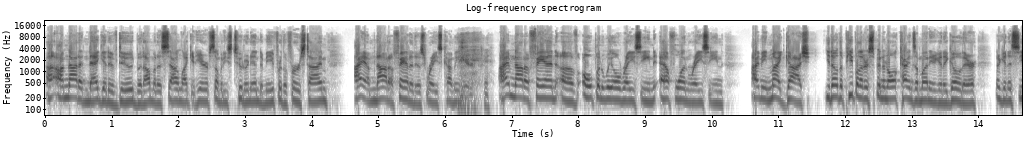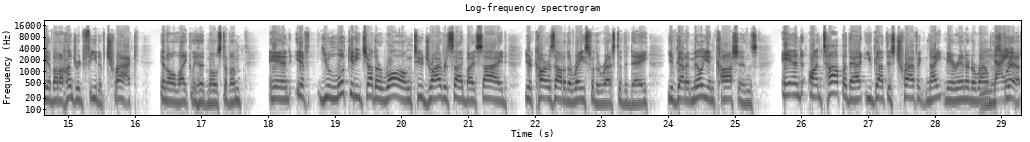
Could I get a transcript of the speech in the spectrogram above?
I'm not a negative dude, but I'm going to sound like it here if somebody's tuning in to me for the first time. I am not a fan of this race coming here. I'm not a fan of open wheel racing, F1 racing. I mean, my gosh, you know, the people that are spending all kinds of money are going to go there. They're going to see about 100 feet of track in all likelihood, most of them. And if you look at each other wrong, two drivers side by side, your car's out of the race for the rest of the day. You've got a million cautions. And on top of that, you got this traffic nightmare in and around the strip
